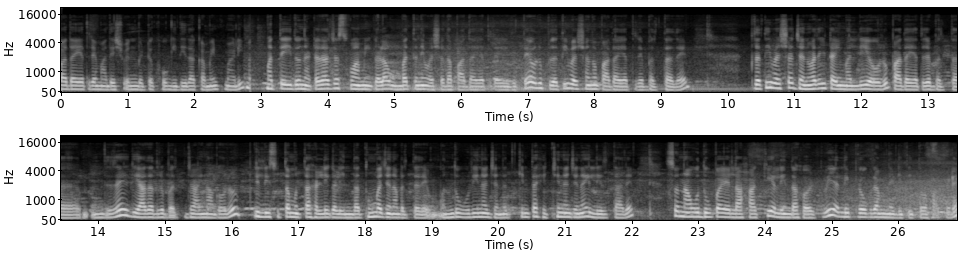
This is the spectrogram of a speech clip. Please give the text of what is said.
ಪಾದಯಾತ್ರೆ ಮಾದೇಶ್ವರನ ಬೆಟ್ಟಕ್ಕೆ ಹೋಗಿದ್ದೀರಾ ಕಮೆಂಟ್ ಮಾಡಿ. ಮತ್ತು ಇದು ನಟರಾಜ ಸ್ವಾಮಿಗಳ ಒಂಬತ್ತನೇ ವರ್ಷದ ಪಾದಯಾತ್ರೆ ಇರುತ್ತೆ. ಅವರು ಪ್ರತಿ ವರ್ಷವೂ ಪಾದಯಾತ್ರೆ ಬರ್ತಾರೆ. ಪ್ರತಿ ವರ್ಷ ಜನವರಿ ಟೈಮಲ್ಲಿ ಅವರು ಪಾದಯಾತ್ರೆ ಬರ್ತಾರೆ ಅಂದರೆ ಯಾರಾದರೂ ಬರ್ ಜಾಯ್ನ್ ಆಗೋರು ಇಲ್ಲಿ ಸುತ್ತಮುತ್ತ ಹಳ್ಳಿಗಳಿಂದ ತುಂಬ ಜನ ಬರ್ತಾರೆ. ಒಂದು ಊರಿನ ಜನಕ್ಕಿಂತ ಹೆಚ್ಚಿನ ಜನ ಇಲ್ಲಿರ್ತಾರೆ. ಸೊ ನಾವು ಧೂಪ ಎಲ್ಲ ಹಾಕಿ ಅಲ್ಲಿಂದ ಹೊರಟ್ವಿ. ಅಲ್ಲಿ ಪ್ರೋಗ್ರಾಮ್ ನಡೀತಿತ್ತು ಆ ಕಡೆ.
